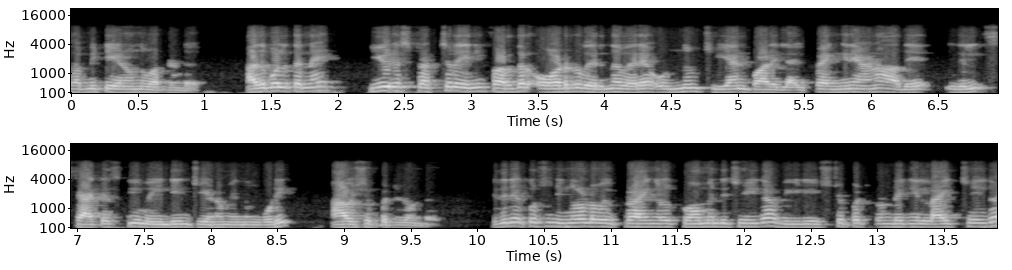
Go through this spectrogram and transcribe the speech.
സബ്മിറ്റ് ചെയ്യണമെന്ന് പറഞ്ഞിട്ടുണ്ട്. അതുപോലെ തന്നെ ഈ ഒരു സ്ട്രക്ചർ ഇനി ഫർദർ ഓർഡർ വരുന്നവരെ ഒന്നും ചെയ്യാൻ പാടില്ല. ഇപ്പൊ എങ്ങനെയാണോ അതേ ഇതിൽ സ്റ്റാറ്റസ് ക്യൂ മെയിന്റെയിൻ ചെയ്യണം എന്നും കൂടി ആവശ്യപ്പെട്ടിട്ടുണ്ട്. ഇതിനെക്കുറിച്ച് നിങ്ങളുടെ അഭിപ്രായങ്ങൾ കോമെന്റ് ചെയ്യുക. വീഡിയോ ഇഷ്ടപ്പെട്ടിട്ടുണ്ടെങ്കിൽ ലൈക്ക് ചെയ്യുക.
